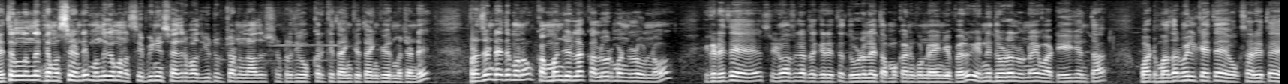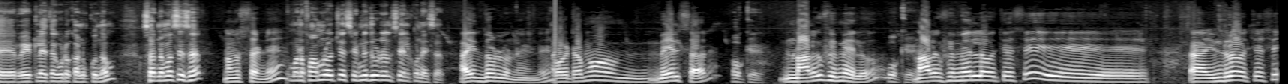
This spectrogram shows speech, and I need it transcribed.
రైతులందరికీ నమస్తే అండి. ముందుగా మన CB news Hyderabad YouTube channel ఆదర్శించిన ప్రతి ఒక్కరికి thank you thank you very much అండి. ప్రజెంట్ అయితే మనం ఖమ్మం జిల్లా కల్లూరు మండలంలో ఉన్నాం ఇక్కడైతే శ్రీనివాస్ గారి దగ్గర అయితే దూడలు అయితే అమ్మకానికి ఉన్నాయని చెప్పారు. ఎన్ని దూడలు ఉన్నాయి? వాటి ఏజ్ ఎంత? వాటి మదర్ మిల్క్ అయితే ఒకసారి అయితే రేట్లు అయితే కూడా కనుక్కుందాం. సార్ నమస్తే సార్. నమస్తే అండి. మన ఫామ్లో వచ్చేసి ఎన్ని దూడలు సేల్కున్నాయి సార్? ఐదు దూడలు ఉన్నాయండి. ఒకటేమో మేల్ సార్. ఓకే. నాలుగు ఫిమేల్. ఓకే. నాలుగు ఫిమేల్లో వచ్చేసి ఇందులో వచ్చేసి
